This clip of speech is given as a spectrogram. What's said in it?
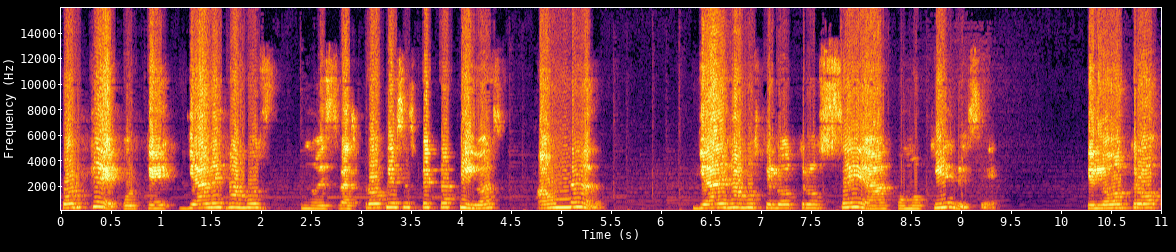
¿Por qué? Porque ya dejamos nuestras propias expectativas a un lado. Ya dejamos que el otro sea como quiere ser. Que el otro,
